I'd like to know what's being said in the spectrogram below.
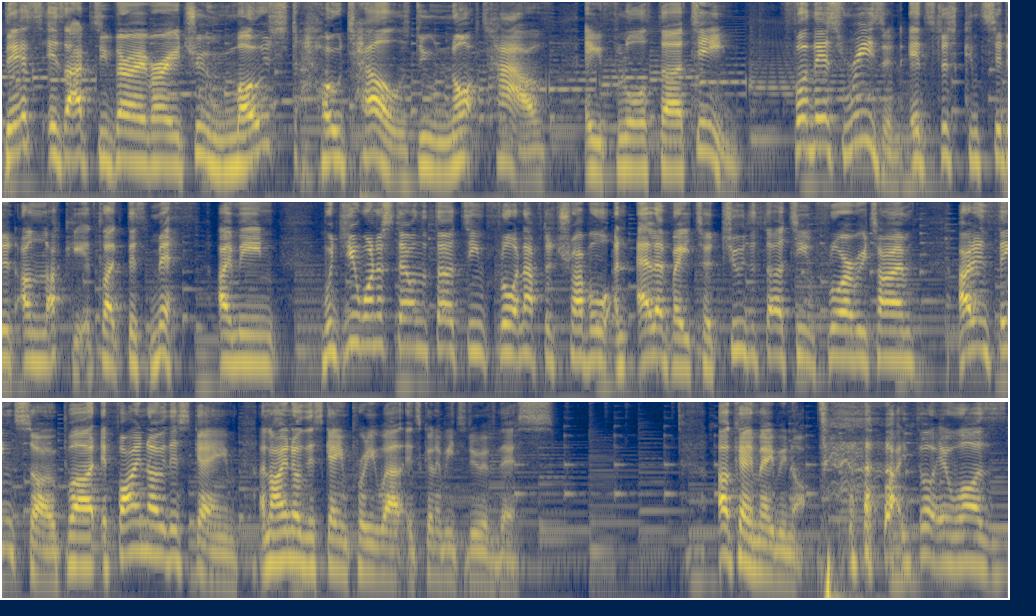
This is actually very, very true. Most hotels do not have a floor 13. For this reason, it's just considered unlucky. It's like this myth. I mean, would you want to stay on the 13th floor and have to travel an elevator to the 13th floor every time? I don't think so, but if I know this game, and I know this game pretty well, it's going to be to do with this. Okay, maybe not. I thought it was.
